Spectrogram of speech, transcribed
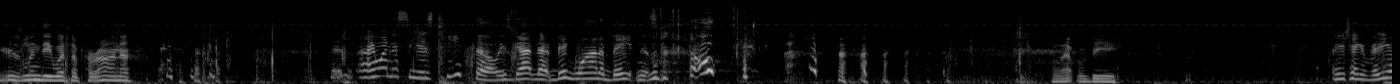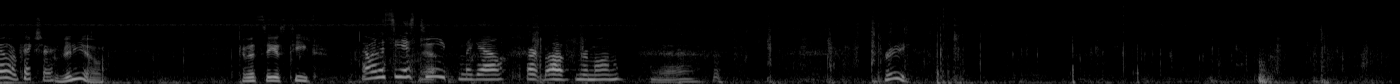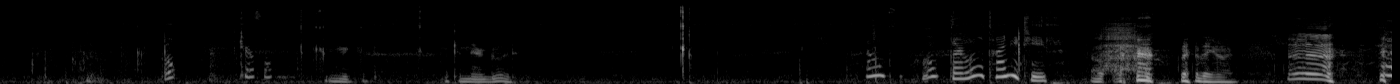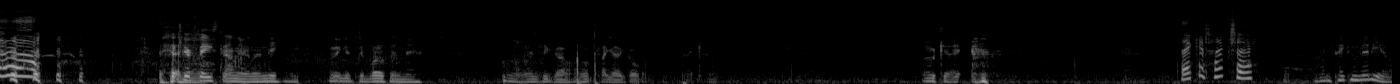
Here's Lindi with a piranha. I want to see his teeth though. He's got that big wad of bait in his mouth. Oh! Well, that would be Are you taking video or picture? video. Can I see his teeth? I want to see his Yeah. teeth, Miguel. Or uh, Ramon. Yeah. Free. In there good. I don't, oh, they're little tiny teeth. Oh, there they are. Ah, Ah, put your face down there, Lindi. Let me get you both in there. Oh, where'd you go? Oops, I gotta go back out. Okay, take a picture. I'm taking video.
